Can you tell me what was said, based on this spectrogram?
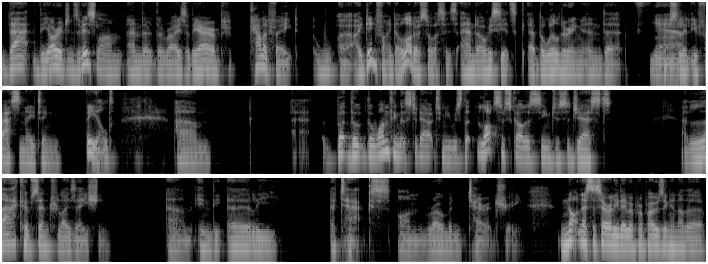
that the origins of islam and the, the rise of the arab caliphate, uh, I did find a lot of sources, and obviously it's a bewildering and uh, yeah. absolutely fascinating field. Um, uh, but the the one thing that stood out to me was that lots of scholars seem to suggest a lack of centralization um, in the early attacks on Roman territory. Not necessarily they were proposing another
